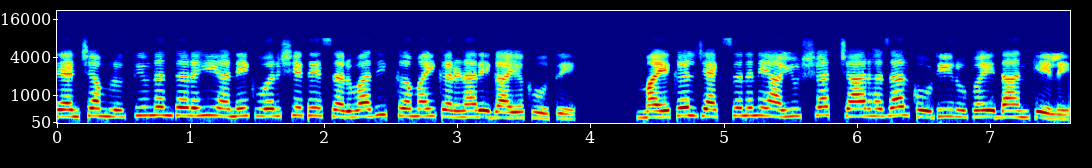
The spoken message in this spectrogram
त्यांच्या मृत्यूनंतरही अनेक वर्षे ते सर्वाधिक कमाई करणारे गायक होते. मायकल जॅक्सनने आयुष्यात चार हजार कोटी रुपये दान केले.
